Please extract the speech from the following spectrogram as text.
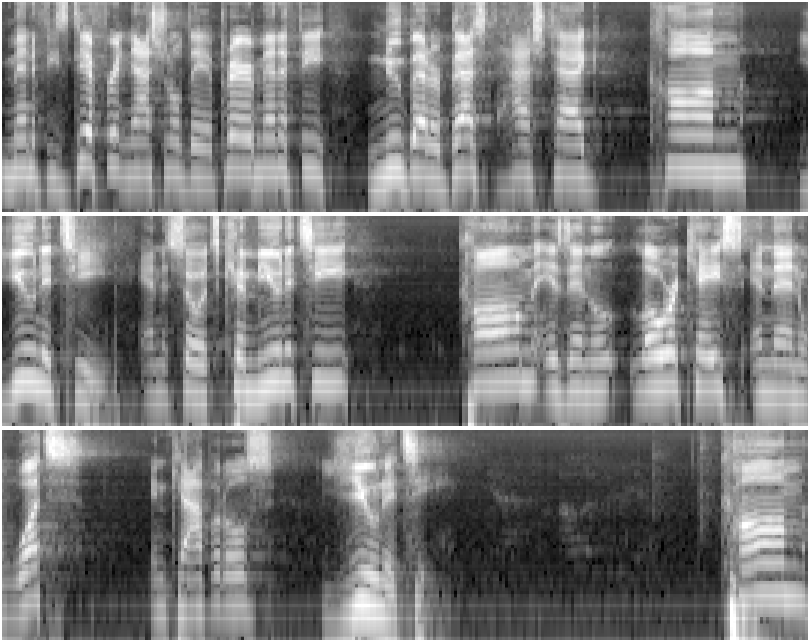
Menifee's different, National Day of Prayer, Menifee, new, better, best, hashtag calm unity. And so it's community, calm is in lowercase, and then what's in capitals? Unity calm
